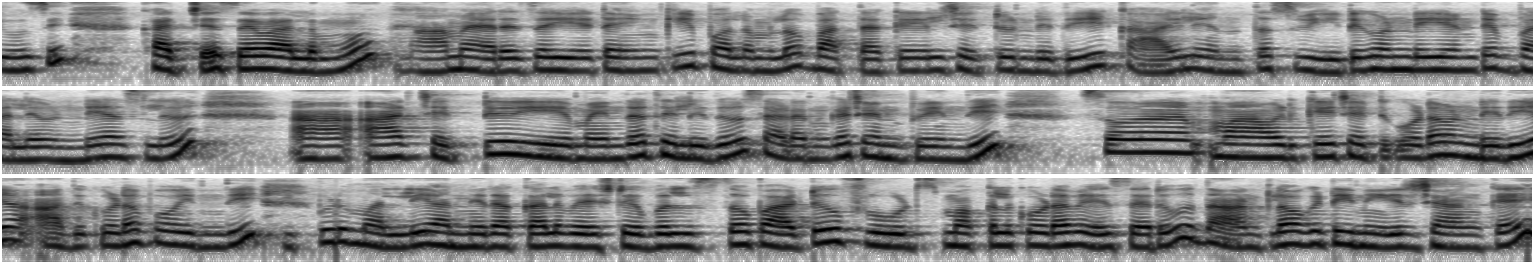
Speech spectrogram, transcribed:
చూసి కట్ చేసేవాళ్ళము. మా మ్యారేజ్ అయ్యే టైంకి పొలంలో బత్తాకాయల చెట్టు ఉండేది. కాయలు ఎంత స్వీట్గా ఉండేవి అంటే భలే ఉండే అసలు. ఆ ఆ చెట్టు ఏమైందో తెలీదు. సడన్గా చనిపోయింది. సో మామిడికాయ చెట్టు కూడా ఉండేది. అది కూడా పోయింది. ఇప్పుడు మళ్ళీ అన్ని రకాల వెజిటేబుల్స్తో పాటు ఫ్రూట్స్ మొక్కలు కూడా వేశారు. దాంట్లో ఒకటి నీరు జాంకాయ.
